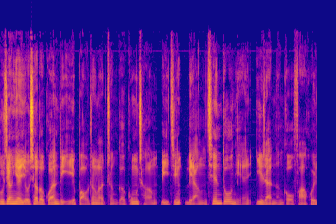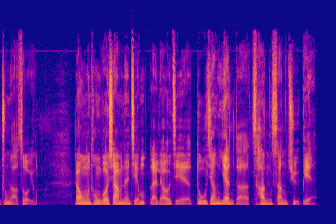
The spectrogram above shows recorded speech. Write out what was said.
都江堰有效的管理，保证了整个工程历经两千多年依然能够发挥重要作用。让我们通过下面的节目来了解都江堰的沧桑巨变。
